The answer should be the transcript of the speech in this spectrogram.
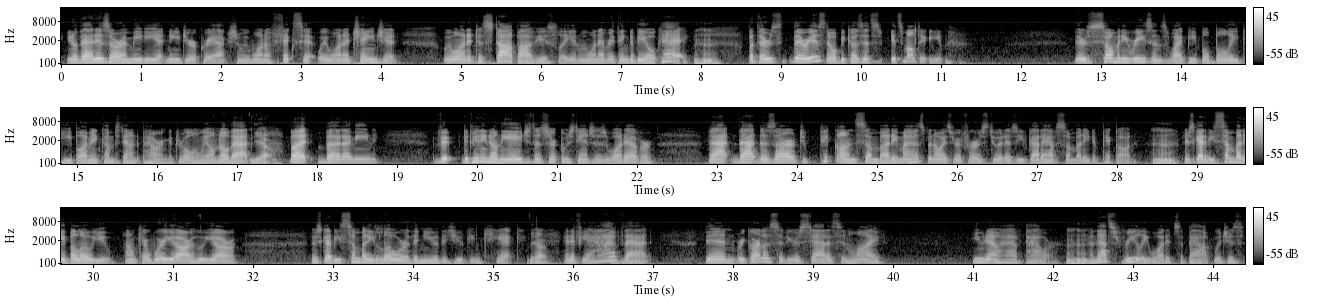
you know, that is our immediate knee jerk reaction. We want to fix it, we want to change it, we want it to stop, obviously, and we want everything to be okay. Mm-hmm. But there's there is no because it's it's multi there's so many reasons why people bully people. I mean, it comes down to power and control, and we all know that. Yeah. But but I mean, depending on the age, the circumstances, whatever, that that desire to pick on somebody. My husband always refers to it as you've got to have somebody to pick on. hmm There's got to be somebody below you. I don't care where you are, who you are. There's got to be somebody lower than you that you can kick. Yeah. And if you have that, then regardless of your status in life, you now have power. Mhm. And that's really what it's about, which is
